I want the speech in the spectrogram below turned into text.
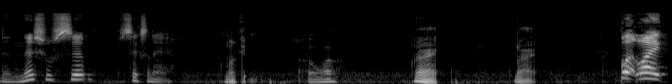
The initial sip, six and a half. Okay, Oh, wow. all right, all right. But like,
